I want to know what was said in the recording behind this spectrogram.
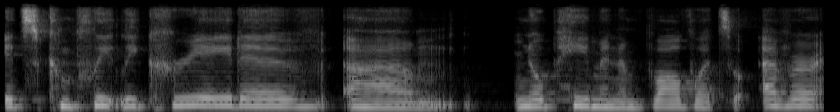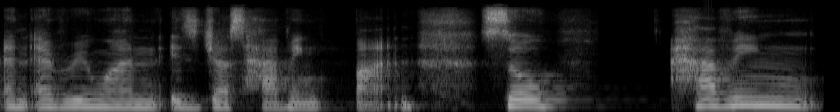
it's completely creative um no payment involved whatsoever and everyone is just having fun. So having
